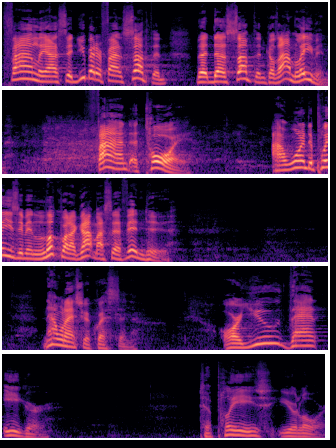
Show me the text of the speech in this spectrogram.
Finally, I said, You better find something that does something because I'm leaving. find a toy. I wanted to please him, and look what I got myself into. Now, I want to ask you a question Are you that eager to please your Lord?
